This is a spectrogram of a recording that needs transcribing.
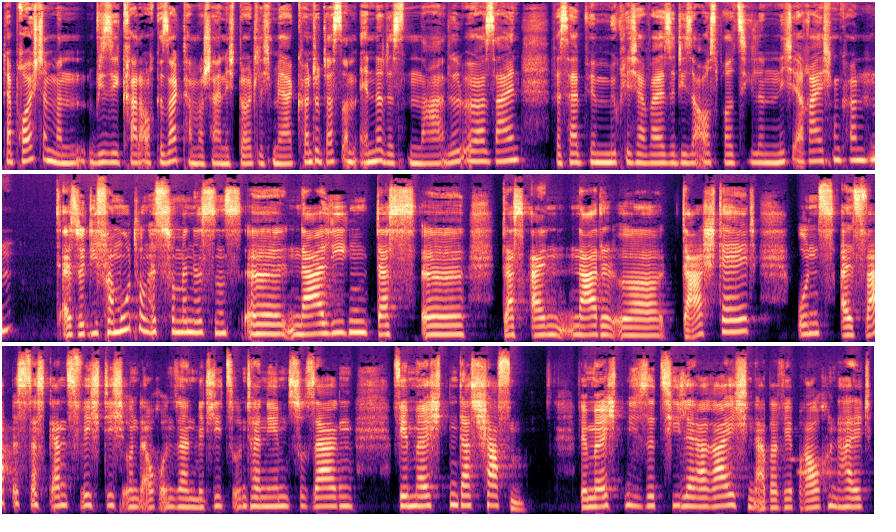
Da bräuchte man, wie Sie gerade auch gesagt haben, wahrscheinlich deutlich mehr. Könnte das am Ende das Nadelöhr sein, weshalb wir möglicherweise diese Ausbauziele nicht erreichen könnten? Also die Vermutung ist zumindestens äh, naheliegend, dass äh, das ein Nadelöhr darstellt. Uns als WAP ist das ganz wichtig und auch unseren Mitgliedsunternehmen zu sagen, wir möchten das schaffen. Wir möchten diese Ziele erreichen, aber wir brauchen halt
